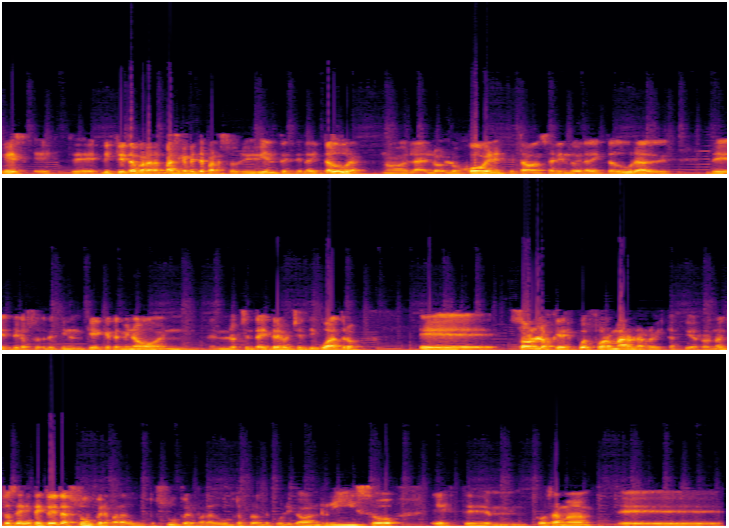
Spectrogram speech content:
Que es este, la historieta para, básicamente para sobrevivientes de la dictadura, ¿no? Los jóvenes que estaban saliendo de la dictadura de, de, de los, que, terminó en, en el 83-84. Eh, son los que después formaron la revista Fierro, ¿no? Entonces esta historieta es súper para adultos, súper para adultos, pero donde publicaban Rizo, este, ¿cómo se llama? Eh,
